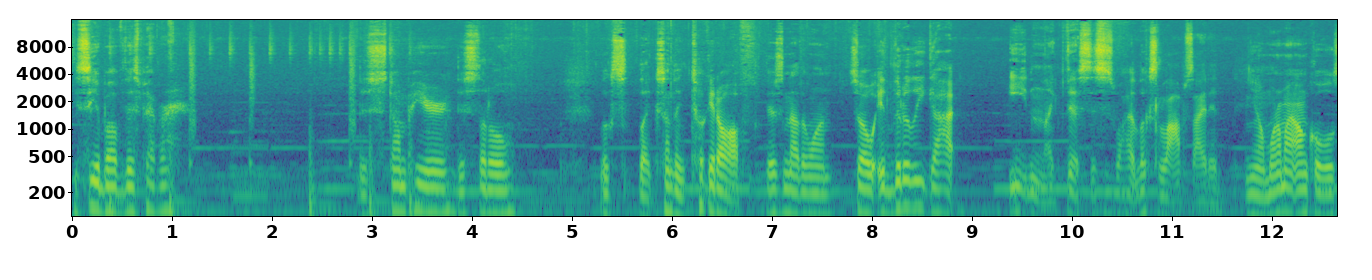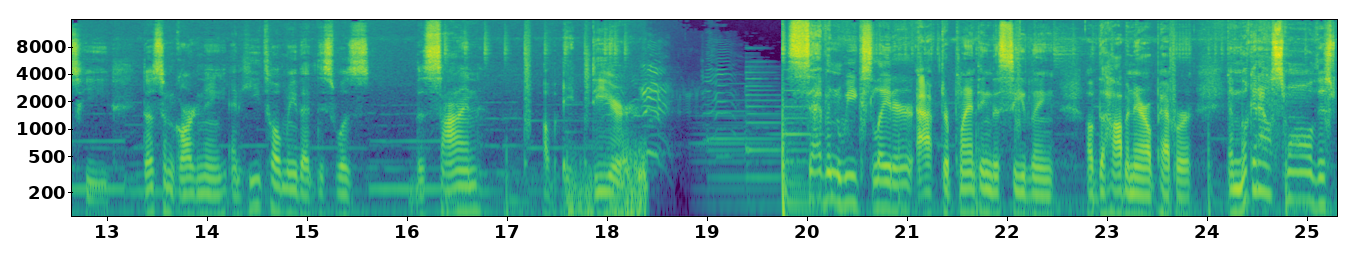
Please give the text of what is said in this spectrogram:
You see above this pepper? this stump here, this little looks like something took it off. There's another one. So it literally got eaten like this. This is why it looks lopsided. You know, one of my uncles, he does some gardening and he told me that this was the sign of a deer. Seven weeks later after planting the seedling of the habanero pepper. And look at how small this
